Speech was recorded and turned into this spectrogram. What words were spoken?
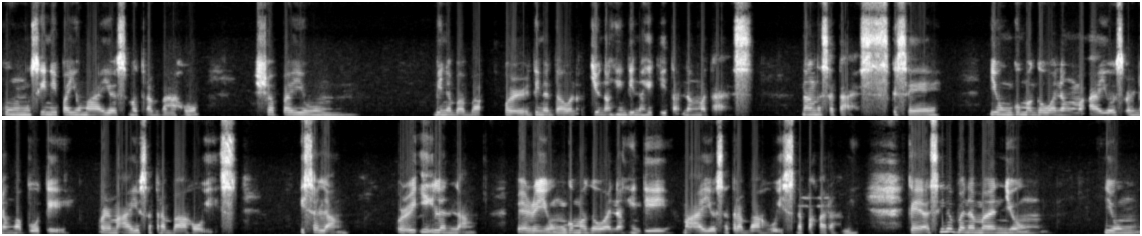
kung sino pa yung maayos magtrabaho, siya pa yung binababa or dinadown at yun ang hindi nakikita ng mataas, ng nasa taas. Kasi yung gumagawa ng maayos or ng mabuti or maayos na trabaho is isa lang or iilan lang. Pero yung gumagawa ng hindi maayos na trabaho is napakarami. Kaya sino ba naman yung yung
